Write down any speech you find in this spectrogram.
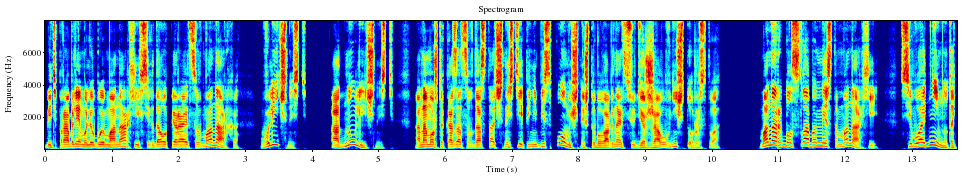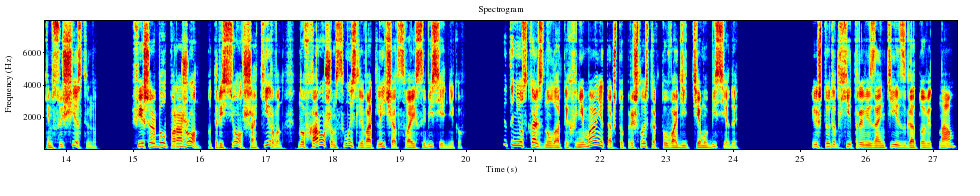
Ведь проблема любой монархии всегда упирается в монарха, в личность. Одну личность. Она может оказаться в достаточной степени беспомощной, чтобы вогнать всю державу в ничтожество. Монарх был слабым местом монархии. Всего одним, но таким существенным. Фишер был поражен, потрясен, шокирован, но в хорошем смысле, в отличие от своих собеседников. Это не ускользнуло от их внимания, так что пришлось как-то уводить тему беседы. И что этот хитрый византиец готовит нам?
